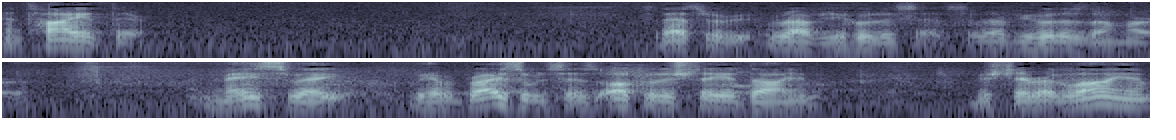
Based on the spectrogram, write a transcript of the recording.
and tie it there. So that's what Rav Yehuda says. So Rav Yehuda's the Amar. Meisvei, we have a brisa which says Okud Shtei Yadayim, Mishtei Raglayim.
